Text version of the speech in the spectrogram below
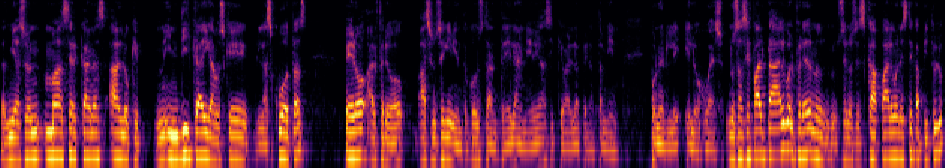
Las mías son más cercanas a lo que indica, digamos que las cuotas, pero Alfredo hace un seguimiento constante de la NBA, así que vale la pena también ponerle el ojo a eso. ¿Nos hace falta algo, Alfredo? ¿Se nos escapa algo en este capítulo?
